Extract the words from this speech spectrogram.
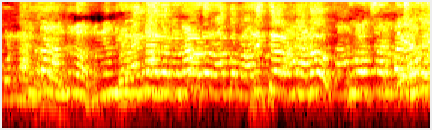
ఉన్నాడు. ఇప్పుడు రంగనాథన్ ఉన్నాడు రాంబాబు అడిగారు ఉన్నాడు నువ్వు ఒక సర్పంచ్ ఉంటే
